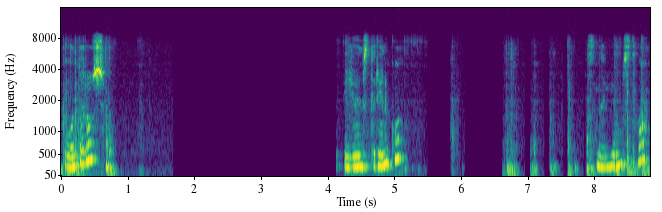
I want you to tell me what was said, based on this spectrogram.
Подорож. Копіюємо сторінку знайомство.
